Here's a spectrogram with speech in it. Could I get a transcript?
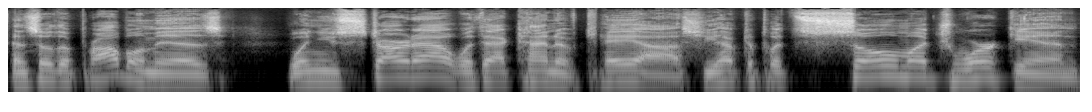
And so the problem is when you start out with that kind of chaos, you have to put so much work in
